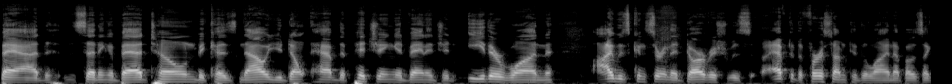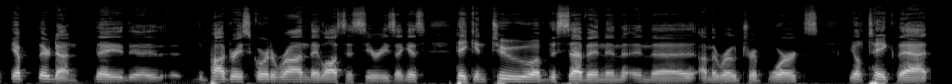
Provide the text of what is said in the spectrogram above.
bad setting a bad tone because now you don't have the pitching advantage in either one. I was concerned that darvish was after the first time to the lineup i was like yep they're done. They the, the padres scored a run. They lost this series. I guess taking two of the seven in the, in the on the road trip works. You'll take that.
